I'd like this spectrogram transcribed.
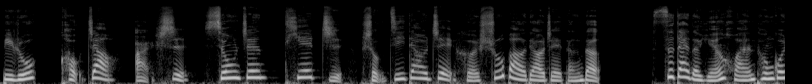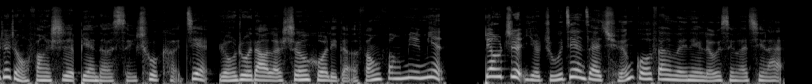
比如口罩、耳饰、胸针、贴纸、手机吊坠和书包吊坠等等。丝带的圆环通过这种方式变得随处可见，融入到了生活里的方方面面。标志也逐渐在全国范围内流行了起来。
